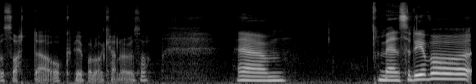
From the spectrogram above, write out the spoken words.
och svarta och people of color och så. Ehm, men så det var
